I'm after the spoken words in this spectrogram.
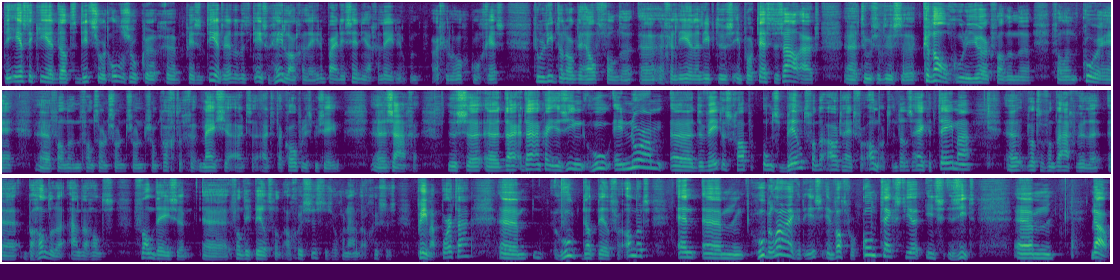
de eerste keer dat dit soort onderzoek gepresenteerd werd, dat is niet eens zo heel lang geleden, een paar decennia geleden, op een archeologencongres. Toen liep dan ook de helft van de geleerden liep dus in protest de zaal uit. toen ze dus de knalgroene jurk van een, van een koorhe, van, een, van zo'n zo'n zo'n zo'n prachtig meisje uit, uit het Acropolis Museum zagen. Dus daar, daaraan kan je zien hoe enorm uh, de wetenschap ons beeld van de oudheid verandert. En dat is eigenlijk het thema uh, dat we vandaag willen uh, behandelen aan de hand van, deze, van dit beeld van Augustus, de zogenaamde Augustus Prima Porta. Ehm, hoe dat beeld verandert en um, hoe belangrijk het is in wat voor context je iets ziet. Um, nou,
